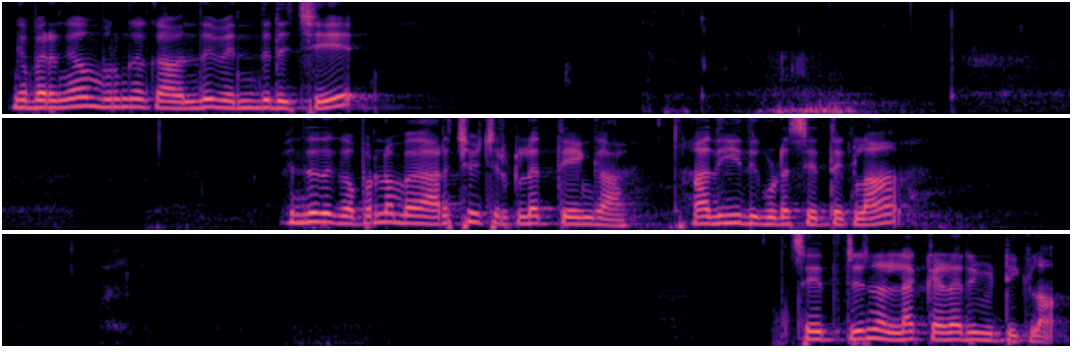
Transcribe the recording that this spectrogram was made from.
இங்கே பாருங்கள் முருங்கைக்காய் வந்து வெந்துடுச்சு. வெந்ததுக்கப்புறம் நம்ம அரைச்சி வச்சுருக்கல தேங்காய் அது இது கூட சேர்த்துக்கலாம். சேர்த்துட்டு நல்லா கிளறி விட்டிக்கலாம்.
